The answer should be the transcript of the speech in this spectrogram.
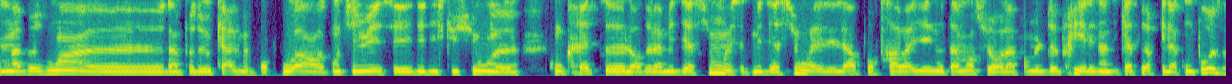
on a besoin euh, d'un peu de calme pour pouvoir continuer ces, des discussions euh, concrètes euh, lors de la médiation. Et cette médiation, elle est là pour travailler notamment sur la formule de prix et les indicateurs qui la composent.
